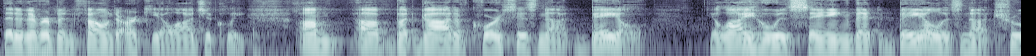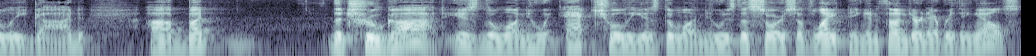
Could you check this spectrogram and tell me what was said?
that have ever been found archaeologically. Um, uh, but God, of course, is not Baal. Elihu is saying that Baal is not truly God, uh, but the true God is the one who actually is the one who is the source of lightning and thunder and everything else.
